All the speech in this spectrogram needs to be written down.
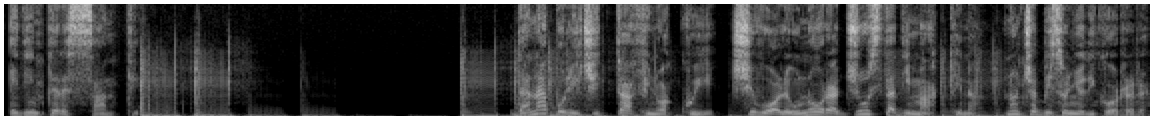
ed interessanti. Da Napoli città fino a qui ci vuole un'ora giusta di macchina, non c'è bisogno di correre.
